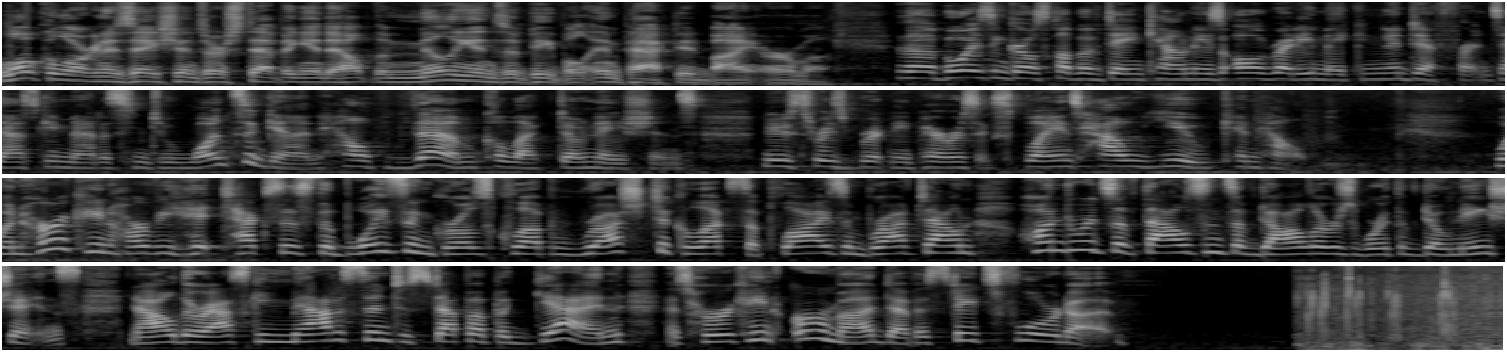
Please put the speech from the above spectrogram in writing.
Local organizations are stepping in to help the millions of people impacted by Irma. The Boys and Girls Club of Dane County is already making a difference, asking Madison to once again help them collect donations. News 3's Brittany Paris explains how you can help. When Hurricane Harvey hit Texas, the Boys and Girls Club rushed to collect supplies and brought down hundreds of thousands of dollars worth of donations. Now they're asking Madison to step up again as Hurricane Irma devastates Florida.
